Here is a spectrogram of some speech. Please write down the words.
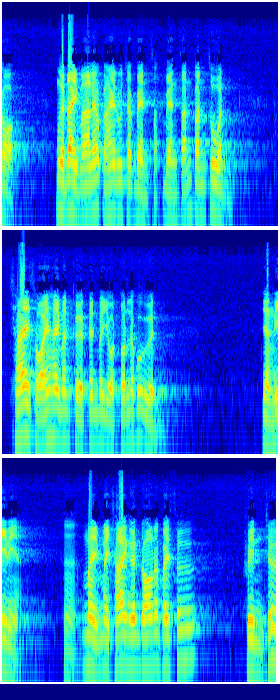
ชอบ เมื่อได้มาแล้วก็ให้รู้จักแบ่งแบ่งสรรปันส่วน ใช้สอยให้มันเกิดเป็นประโยชน์ตนและผู้อื่น อย่างนี้เนี่ยไม่ไม่ใช้เงินทองแล้วไปซื้อ ฟินชื่อ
